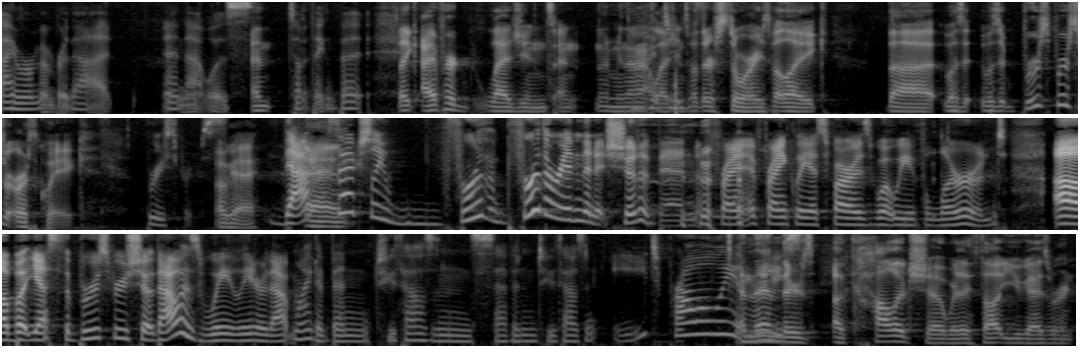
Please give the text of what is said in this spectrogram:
I remember that, and that was And- something. But like I've heard legends, and I mean they're not legends, Legends. but they're stories. But like the was it was it Bruce Bruce or Earthquake? Bruce Bruce. Okay, That's And- actually further further in than it should have been, fran- frankly, as far as what we've learned. Uh, but yes, the Bruce Bruce show that was way later. That might have been 2007, 2008, probably. And then least. there's a college show where they thought you guys were an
